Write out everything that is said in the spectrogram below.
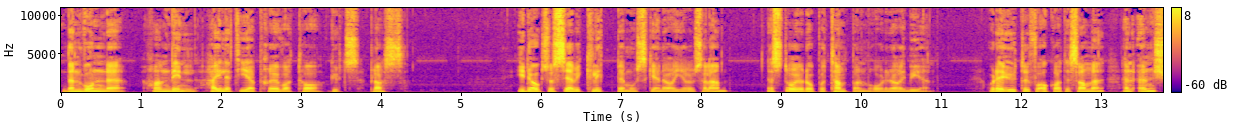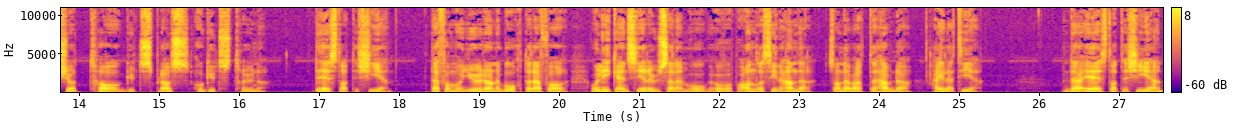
den vonde, han vil heile tida prøve å ta Guds plass. I dag så ser vi Klippemoskeen der i Jerusalem, det står jo da på tempelområdet der i byen. Og det er uttrykk for akkurat det samme. En ønsker å ta Guds plass og Guds trune. Det er strategien. Derfor må jødene bort, og derfor, og likeens Jerusalem òg, over på andre sine hender, som det har vært hevda heile tida. Det er strategien,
